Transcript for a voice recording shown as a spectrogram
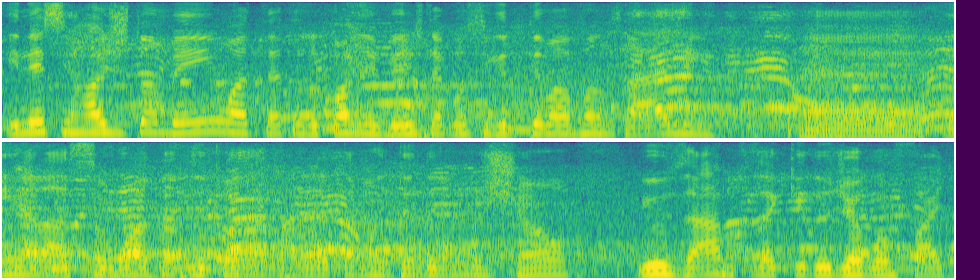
E nesse round também o atleta do corner verde está conseguindo ter uma vantagem é, em relação ao atleta do corner amarelo, está mantendo ele no chão. E os árbitros aqui do Jungle Fight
